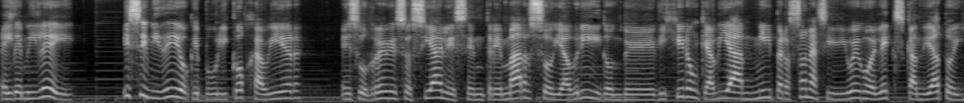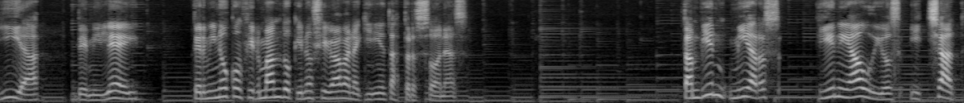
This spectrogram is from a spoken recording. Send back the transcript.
El de Milei, ese video que publicó Javier en sus redes sociales entre marzo y abril, donde dijeron que había mil personas y luego el ex candidato guía de Milei terminó confirmando que no llegaban a 500 personas. También Miers tiene audios y chat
